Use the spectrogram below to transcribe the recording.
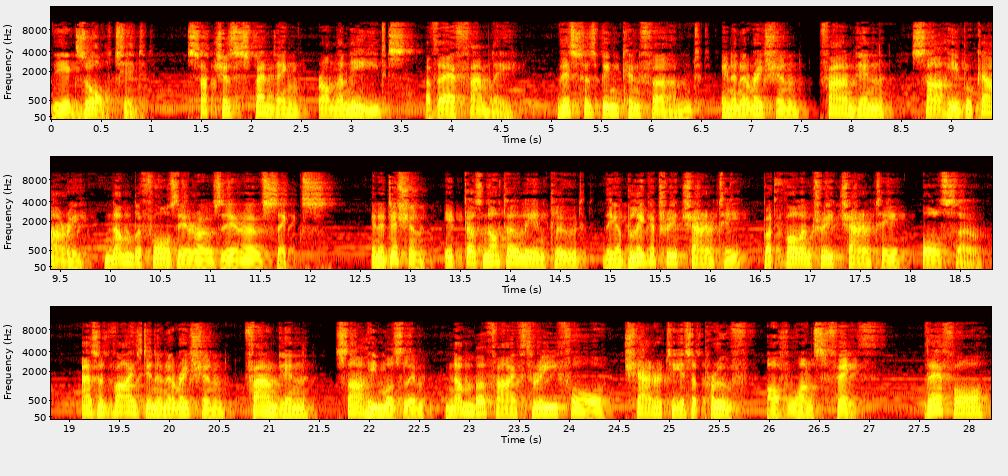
the Exalted, such as spending on the needs of their family. This has been confirmed in a narration found in Sahih Bukhari, number 4006. In addition, it does not only include the obligatory charity, but voluntary charity also. As advised in a narration, found in Sahih Muslim, number 534, charity is a proof of one's faith. Therefore,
